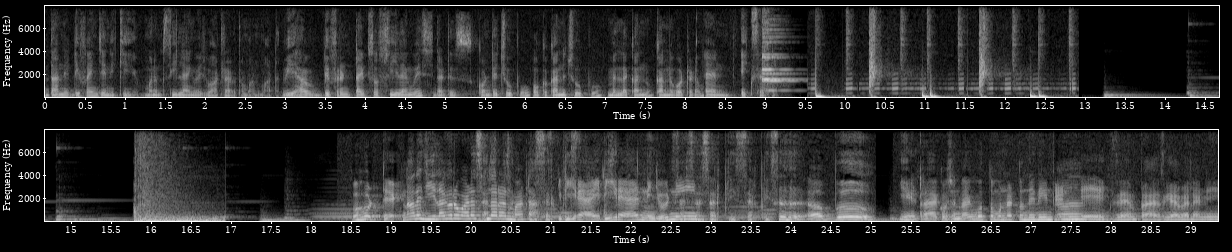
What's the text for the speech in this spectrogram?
దాన్ని డిఫైన్ చేయడానికి మనం సి లాంగ్వేజ్ మాట్లాడతాం అనమాట we have different types of C language that is కొంటె చూపు ఒక కన్ను చూపు మెల్ల కన్ను కన్ను కొట్టడం అండ్ ఎక్సెట్రా ఓహో టెక్నాలజీ ఇలాగ వాడేస్తున్నారు అనమాట నేను చూడని. సార్ ప్లీజ్ సార్ ప్లీజ్ అబ్బో. ఏంట్రా క్వశ్చన్ బ్యాంక్ మొత్తం ఉన్నట్టుంది దీంట్లో ఎగ్జామ్ పాస్ కావాలని.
